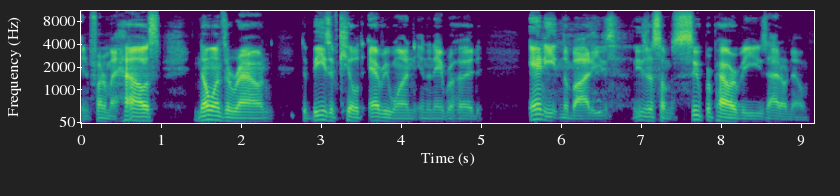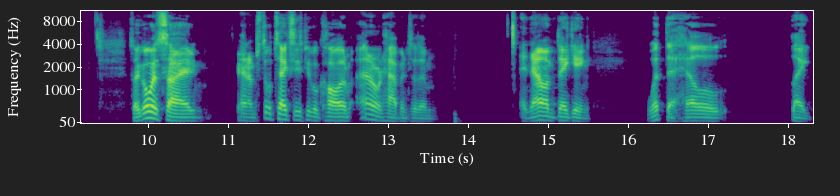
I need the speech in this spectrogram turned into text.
in front of my house. No one's around. The bees have killed everyone in the neighborhood and eaten the bodies. These are some superpower bees. I don't know. So I go inside and I'm still texting these people, calling them. I don't know what happened to them. And now I'm thinking, what the hell? Like,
